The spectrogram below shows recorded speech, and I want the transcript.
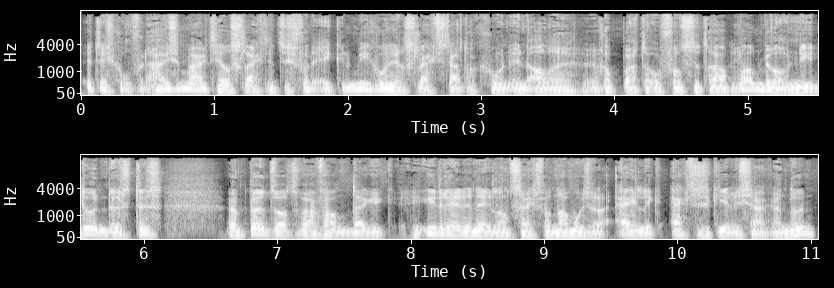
Het is gewoon voor de huizenmarkt heel slecht. Het is voor de economie gewoon heel slecht. Het staat ook gewoon in alle rapporten ook van het Centraal Planbureau. Niet doen. Dus het is een punt wat, waarvan denk ik iedereen in Nederland zegt van nou moeten we er eigenlijk echt eens een keer iets aan gaan doen.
